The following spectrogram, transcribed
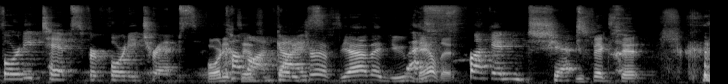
40 tips for 40 trips. 40 Come tips on, and 40 guys. trips. Yeah, that you nailed it. Fucking shit. You fixed it. you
